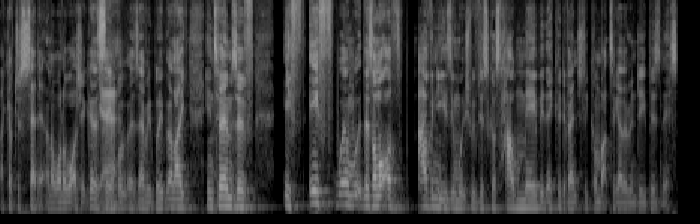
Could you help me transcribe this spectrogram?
Like I've just said it, and I want to watch it because Yeah. CM Punk versus everybody. But like in terms of if if when w- there's a lot of avenues in which we've discussed how maybe they could eventually come back together and do business,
